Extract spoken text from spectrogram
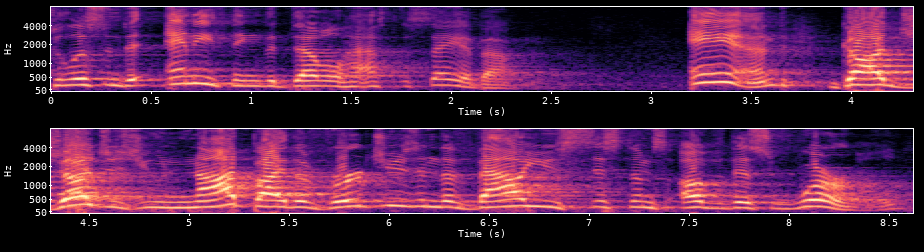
to listen to anything the devil has to say about you. And God judges you not by the virtues and the value systems of this world,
